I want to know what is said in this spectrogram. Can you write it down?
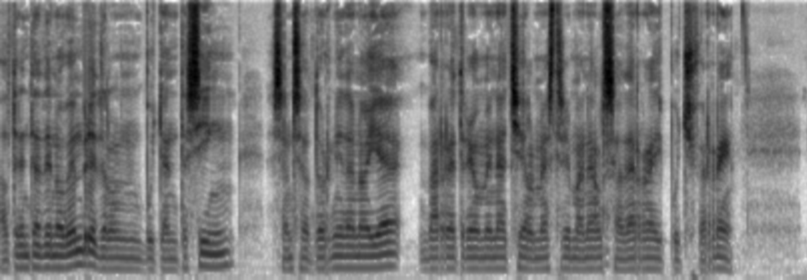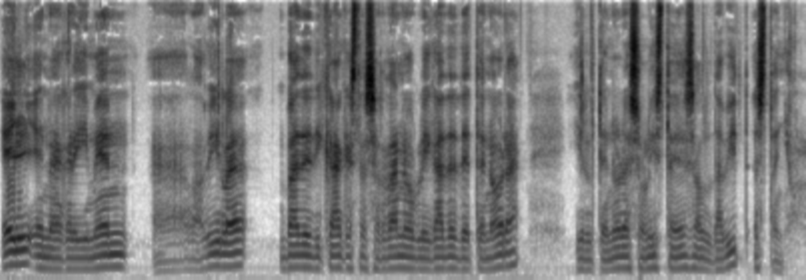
El 30 de novembre del 85, Sant Sadurní de Noia va retre homenatge al mestre Manel Saderra i Puigferrer. Ell, en agraïment a la vila, va dedicar aquesta sardana obligada de tenora i el tenora solista és el David Estanyol.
